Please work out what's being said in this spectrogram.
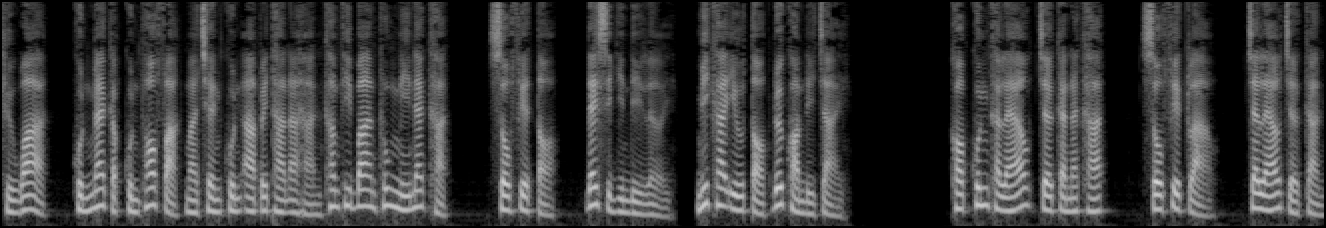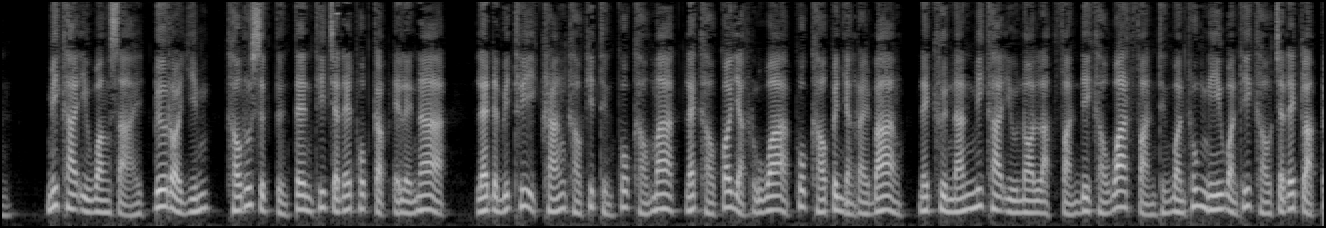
คือว่าคุณแม่กับคุณพ่อฝากมาเชิญคุณอาไปทานอาหารค่ำที่บ้านพรุ่งนี้แน่ค่ะโซเฟียตอบ ได้สิยินดีเลย มิคาอิลตอบด้วยความดีใจ ขอบคุณค่ะแล้วเจอกันนะคะ โซเฟียกล่าว จะแล้วเจอกัน มิคาอิลวางสายด้วยรอยยิ้ม เขารู้สึกตื่นเต้นที่จะได้พบกับเอเลนาและเดมิทรีอีกครั้งเขาคิดถึงพวกเขามาก และเขาก็อยากรู้ว่าพวกเขาเป็นอย่างไรบ้าง ในคืนนั้นมิคาอิลนอนหลับฝันดีเขาวาดฝันถึงวันพรุ่งนี้วันที่เขาจะได้กลับไป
